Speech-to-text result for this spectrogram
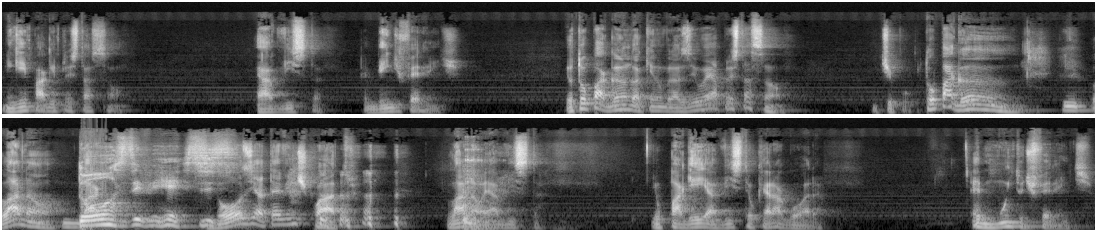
ninguém paga em prestação. É à vista. É bem diferente. Eu tô pagando aqui no Brasil é a prestação. Tipo, tô pagando. Hum. Lá não. 12 vezes. 12 até 24. Lá não, é à vista. Eu paguei à vista, eu quero agora. É muito diferente.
